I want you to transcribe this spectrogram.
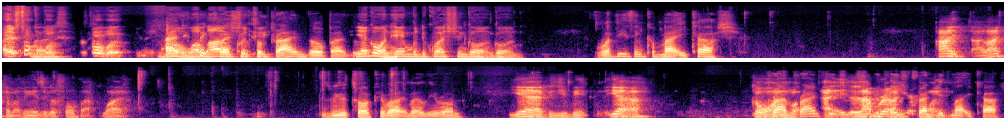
let's talk about. Let's talk about. I had a quick question quickly. for Prime though. By the yeah, way. go on. Hit Him with the question. Go on. Go on. What do you think of Matty Cash? I I like him. I think he's a good fullback. Why? Because we were talking about him earlier on. Yeah, because you've been yeah. Go on. Prime, Prime uh, elaborate on your Trent point. With Matty Cash.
